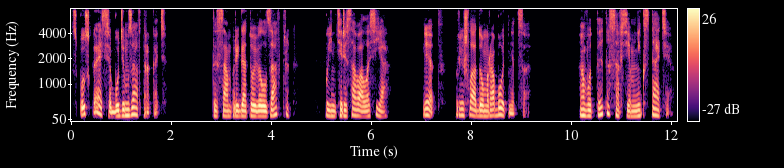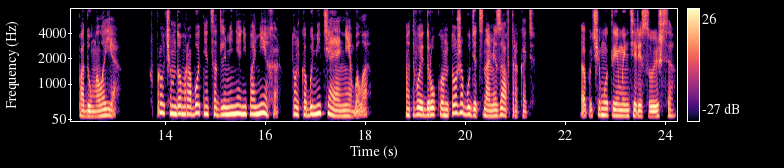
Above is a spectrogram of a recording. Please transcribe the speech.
Спускайся, будем завтракать. Ты сам приготовил завтрак? Поинтересовалась я. Нет, пришла домработница. А вот это совсем не кстати, подумала я. Впрочем, домработница для меня не помеха, только бы Митяя не было. А твой друг, он тоже будет с нами завтракать? А почему ты им интересуешься?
